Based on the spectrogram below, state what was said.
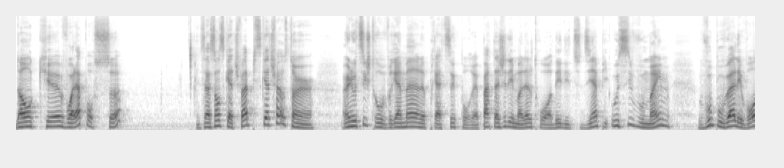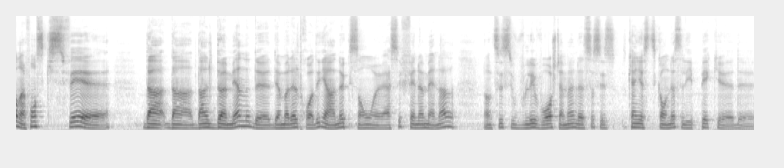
Donc euh, voilà pour ça. Utilisation Sketchfab. Puis Sketchfab, c'est un, outil que je trouve vraiment pratique pour euh, partager des modèles 3D d'étudiants. Puis aussi vous-même, vous pouvez aller voir dans le fond ce qui se fait dans, le domaine de, de, modèles 3D. Il y en a qui sont assez phénoménales. Donc, si vous voulez voir justement, là, ça, c'est quand il y a cette icône-là, c'est les pics euh, de,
